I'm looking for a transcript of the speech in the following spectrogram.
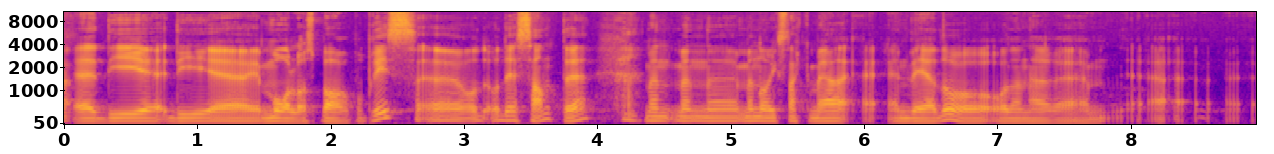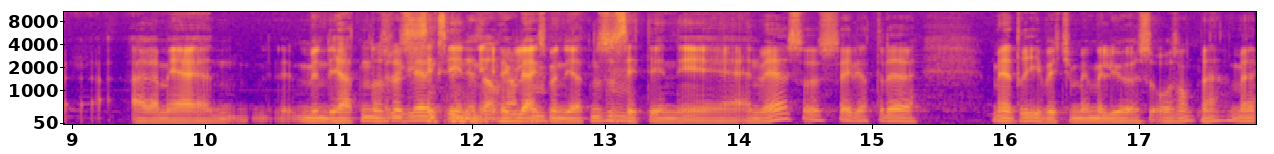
de, de måler oss bare på pris. og, og det er sant, det. Men, men, men når jeg snakker med NVE da, og, og den her RME-myndigheten, og så sitter inn i- Reguleringsmyndigheten, som sitter inne i NVE, så sier de at det, vi driver ikke med miljø og sånt. Vi, vi,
